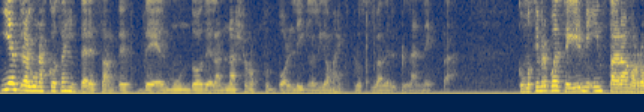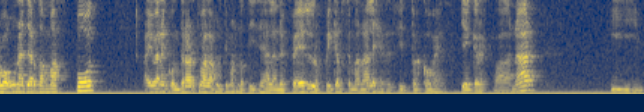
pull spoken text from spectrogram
y entre algunas cosas interesantes del mundo de la National Football League, la liga más explosiva del planeta. Como siempre pueden seguir mi Instagram arroba una yarda más pod. Ahí van a encontrar todas las últimas noticias de la NFL, los pickups semanales, es decir, tú escoges quién crees que va a ganar. Y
